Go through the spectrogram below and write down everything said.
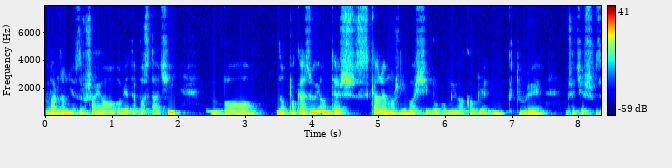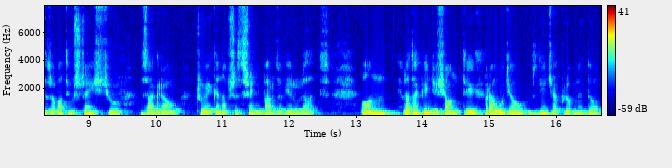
Bardzo mnie wzruszają obie te postaci, bo no, pokazują też skalę możliwości Bogumiła Kobieli, który przecież w Zerzowatym Szczęściu zagrał człowieka na przestrzeni bardzo wielu lat. On w latach 50. brał udział w zdjęciach próbnych do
